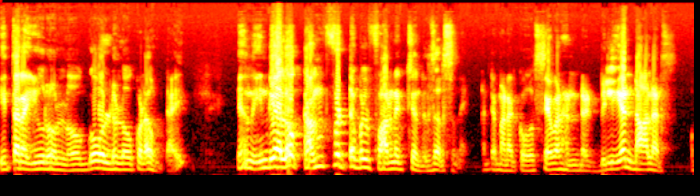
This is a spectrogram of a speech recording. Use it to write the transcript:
ఇతర యూరోల్లో గోల్డ్లో కూడా ఉంటాయి. ఇండియాలో కంఫర్టబుల్ ఫారిన్ ఎక్స్చేంజ్ రిజర్వ్స్ ఉన్నాయి. అంటే మనకు సెవెన్ హండ్రెడ్ బిలియన్ డాలర్స్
